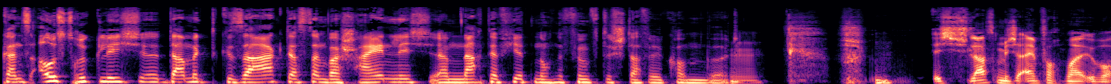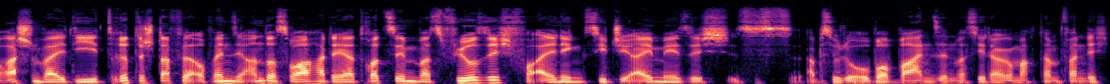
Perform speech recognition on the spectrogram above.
ganz ausdrücklich äh, damit gesagt, dass dann wahrscheinlich ähm, nach der vierten noch eine fünfte Staffel kommen wird. Hm. Ich lasse mich einfach mal überraschen, weil die dritte Staffel, auch wenn sie anders war, hatte ja trotzdem was für sich. Vor allen Dingen CGI-mäßig. Es ist absoluter Oberwahnsinn, was sie da gemacht haben, fand ich.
